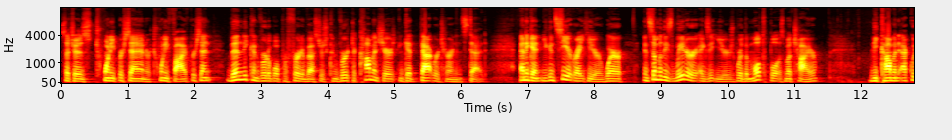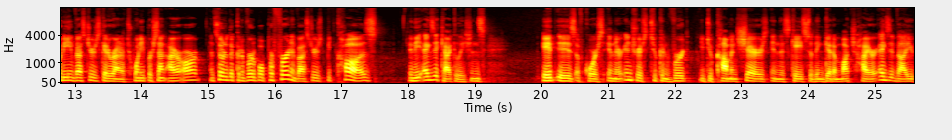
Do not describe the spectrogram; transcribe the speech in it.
such as 20% or 25%, then the convertible preferred investors convert to common shares and get that return instead. And again, you can see it right here, where in some of these later exit years where the multiple is much higher, the common equity investors get around a 20% IRR, and so do the convertible preferred investors because in the exit calculations, it is, of course, in their interest to convert into common shares in this case so they can get a much higher exit value,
